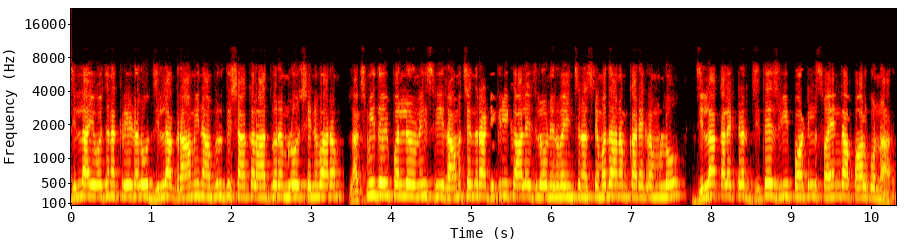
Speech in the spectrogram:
జిల్లా యువజన క్రీడలు జిల్లా గ్రామీణ అభివృద్ధి శాఖల ఆధ్వర్యంలో శనివారం లక్ష్మీదేవిపల్లిలోని శ్రీ రామచంద్ర డిగ్రీ కాలేజీలో నిర్వహించిన శ్రమదానం కార్యక్రమంలో జిల్లా కలెక్టర్ జితేష్ వి పాటిల్ స్వయంగా పాల్గొన్నారు.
